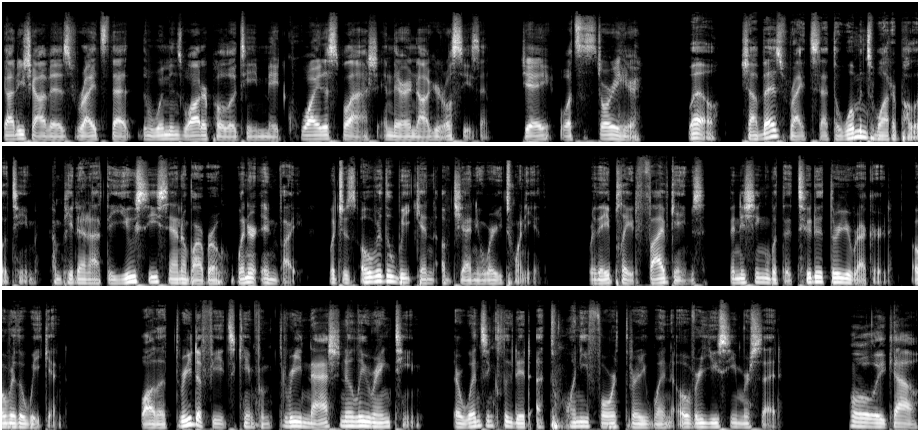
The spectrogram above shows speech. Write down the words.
Gadi Chavez writes that the women's water polo team made quite a splash in their inaugural season. Jay, what's the story here? Well, Chavez writes that the women's water polo team competed at the UC Santa Barbara Winter Invite, which was over the weekend of January 20th, where they played five games, finishing with a 2 3 record over the weekend. While the three defeats came from three nationally ranked teams, their wins included a 24 3 win over UC Merced. Holy cow,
